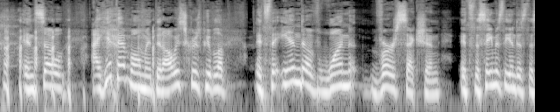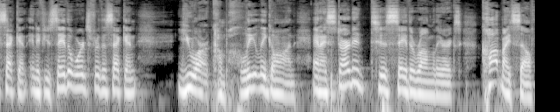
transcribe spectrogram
and so I hit that moment that always screws people up. It's the end of one verse section. It's the same as the end as the second. And if you say the words for the second, you are completely gone. And I started to say the wrong lyrics, caught myself,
